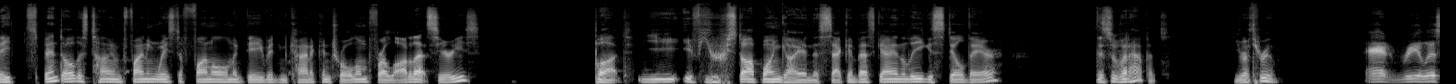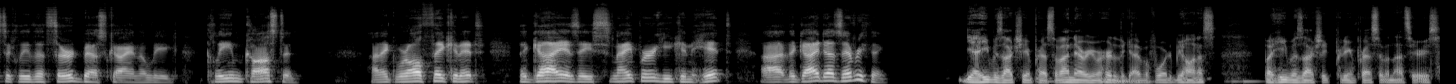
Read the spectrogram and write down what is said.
they spent all this time finding ways to funnel McDavid and kind of control him for a lot of that series. But you, if you stop one guy and the second best guy in the league is still there, this is what happens. You're through. And realistically, the third best guy in the league, Klim Kostin. I think we're all thinking it. The guy is a sniper. He can hit. Uh, the guy does everything. Yeah, he was actually impressive. I never even heard of the guy before, to be honest, but he was actually pretty impressive in that series.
